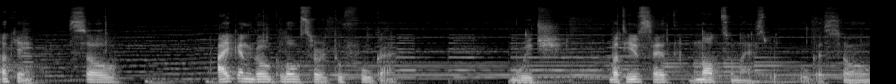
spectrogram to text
Okay. okay, so I can go closer to Fooga, which, but you said not to mess with Fooga, so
